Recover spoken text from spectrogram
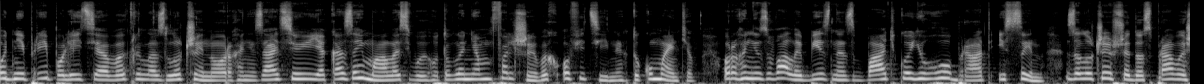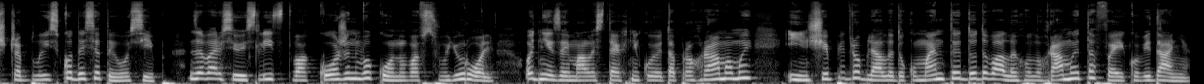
У Дніпрі поліція викрила злочинну організацію, яка займалась виготовленням фальшивих офіційних документів. Організували бізнес батько, його брат і син, залучивши до справи ще близько 10 осіб. За версією слідства, кожен виконував свою роль. Одні займались технікою та програмами, інші підробляли документи, додавали голограми та фейкові дані.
